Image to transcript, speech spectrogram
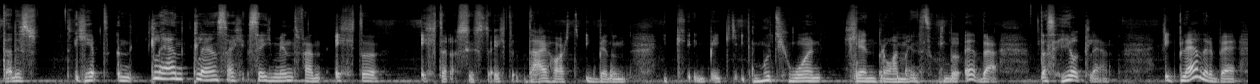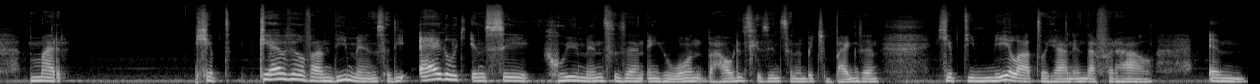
dat is, je hebt een klein, klein segment van echte, echte racisten. Echte diehard. Ik ben een... Ik, ik, ik, moet gewoon geen bruin mens. Dat, is heel klein. Ik blijf erbij. Maar je hebt veel van die mensen die eigenlijk in C goede mensen zijn en gewoon behoudensgezind zijn en een beetje bang zijn, je hebt die mee laten gaan in dat verhaal. En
